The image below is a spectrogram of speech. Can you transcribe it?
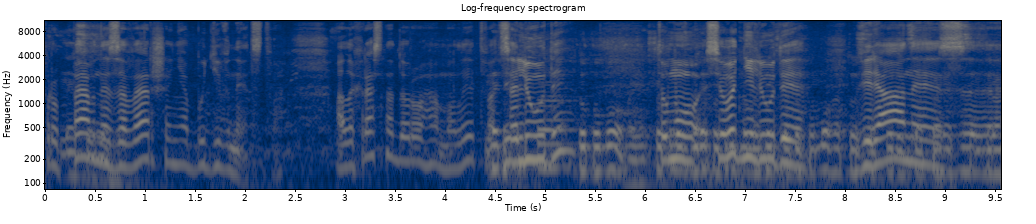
про певне завершення будівництва. Але хресна дорога, молитва це люди. Тому сьогодні люди, віряни з е,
